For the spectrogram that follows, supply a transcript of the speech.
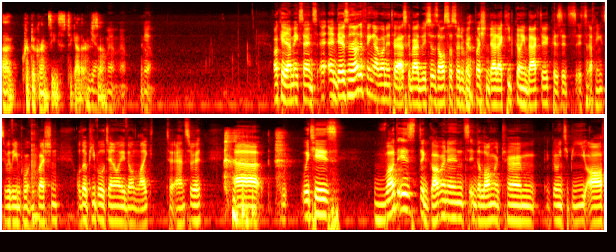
uh, cryptocurrencies together. Yeah, so yeah, yeah, yeah. Okay, that makes sense. And there's another thing I wanted to ask about, which is also sort of a question that I keep coming back to because it's it's I think it's a really important question, although people generally don't like to answer it. Uh, which is, what is the governance in the longer term going to be of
